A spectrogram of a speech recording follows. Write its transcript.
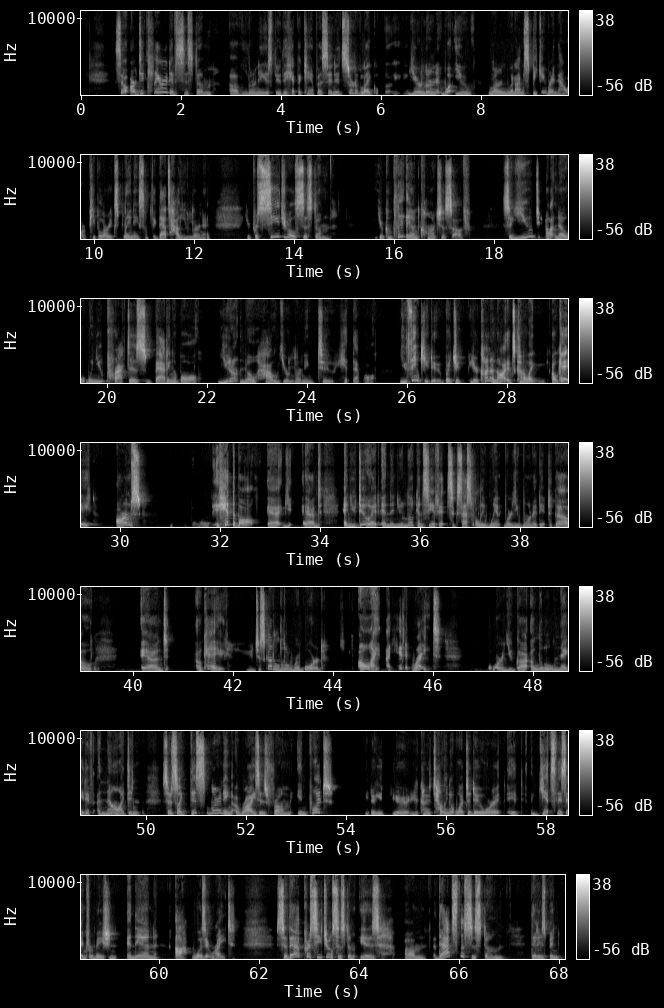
so our declarative system of learning is through the hippocampus and it's sort of like uh, you're learning what you learn when i'm speaking right now or people are explaining something that's how you learn it your procedural system, you're completely unconscious of. So you do not know when you practice batting a ball, you don't know how you're learning to hit that ball. You think you do, but you you're kind of not. It's kind of like, okay, arms hit the ball. Uh, and and you do it and then you look and see if it successfully went where you wanted it to go. And okay, you just got a little reward. Oh, I, I hit it right. or you got a little negative. Uh, no, I didn't. So it's like this learning arises from input. You know, you, you're you're kind of telling it what to do, or it it gets this information, and then ah, was it right? So that procedural system is um, that's the system that has been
